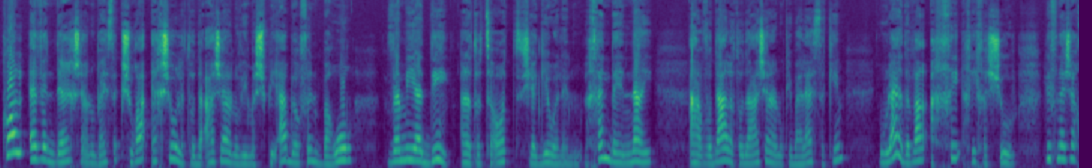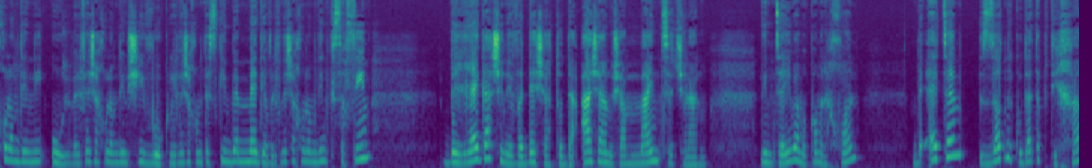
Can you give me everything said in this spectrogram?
כל אבן דרך שלנו בעסק קשורה איכשהו לתודעה שלנו, והיא משפיעה באופן ברור ומיידי על התוצאות שיגיעו אלינו. לכן בעיניי, העבודה על התודעה שלנו כבעלי עסקים, אולי הדבר הכי הכי חשוב, לפני שאנחנו לומדים ניהול, ולפני שאנחנו לומדים שיווק, ולפני שאנחנו מתעסקים במדיה, ולפני שאנחנו לומדים כספים, ברגע שנוודא שהתודעה שלנו, שה mindset שלנו, נמצאים במקום הנכון, בעצם זאת נקודת הפתיחה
